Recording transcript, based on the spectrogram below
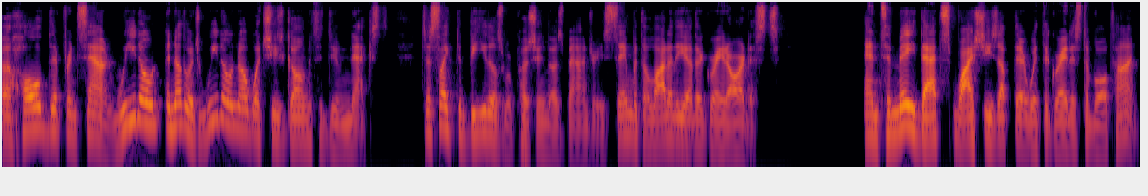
a whole different sound. We don't, in other words, we don't know what she's going to do next. Just like the Beatles were pushing those boundaries. Same with a lot of the other great artists. And to me, that's why she's up there with the greatest of all time.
